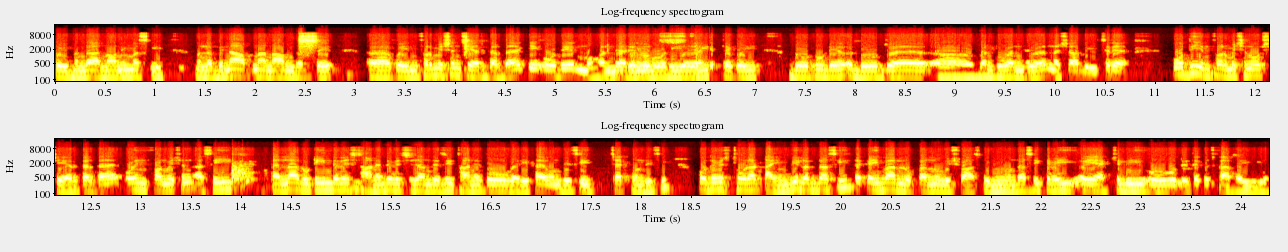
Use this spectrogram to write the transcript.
ਕੋਈ ਬੰਦਾ ਅਨੋਨਿਮਸਲੀ ਮਤਲਬ ਬਿਨਾ ਆਪਣਾ ਨਾਮ ਦੱਸੇ ਕੋਈ ਇਨਫੋਰਮੇਸ਼ਨ ਸ਼ੇਅਰ ਕਰਦਾ ਹੈ ਕਿ ਉਹਦੇ ਮੁਹੱਲੇ ਦੇ ਹੋ ਰਹੀ ਹੈ ਜਾਂ ਕਿਤੇ ਕੋਈ ਡੋਰ ਟੂ ਡੋਰ ਜੋ ਹੈ ਵਨ ਟੂ ਵਨ ਜੋ ਹੈ ਨਸ਼ਾ ਵੇਚ ਰਿਹਾ ਹੈ ਉਹਦੀ ਇਨਫੋਰਮੇਸ਼ਨ ਉਹ ਸ਼ੇਅਰ ਕਰਦਾ ਹੈ। ਉਹ ਇਨਫੋਰਮੇਸ਼ਨ ਅਸੀਂ ਪਹਿਲਾਂ ਰੂਟੀਨ ਦੇ ਵਿੱਚ ਥਾਣੇ ਦੇ ਵਿੱਚ ਜਾਂਦੇ ਸੀ, ਥਾਣੇ ਤੋਂ ਵੈਰੀਫਾਈ ਹੁੰਦੀ ਸੀ ਚੈੱਕ ਹੁੰਦੀ ਸੀ। ਉਹਦੇ ਵਿੱਚ ਥੋੜਾ ਟਾਈਮ ਵੀ ਲੱਗਦਾ ਸੀ ਤੇ ਕਈ ਵਾਰ ਲੋਕਾਂ ਨੂੰ ਵਿਸ਼ਵਾਸ ਵੀ ਨਹੀਂ ਹੁੰਦਾ ਸੀ ਕਿ ਭਈ ਇਹ ਐਕਚੁਅਲੀ ਉਹ ਉਹਦੇ ਤੇ ਕੁਝ ਕਰ ਰਹੀ ਹੈ।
